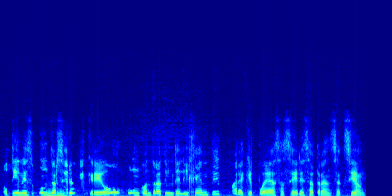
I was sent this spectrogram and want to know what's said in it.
o tienes un tercero que creó un contrato inteligente para que puedas hacer esa transacción.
